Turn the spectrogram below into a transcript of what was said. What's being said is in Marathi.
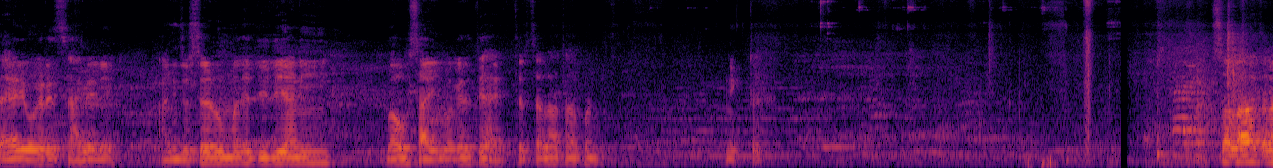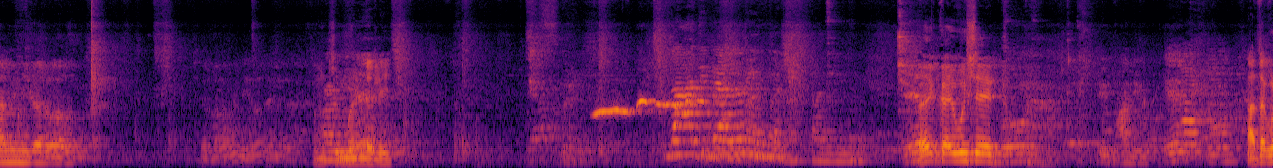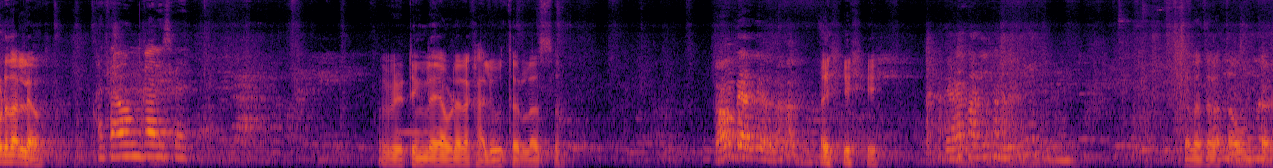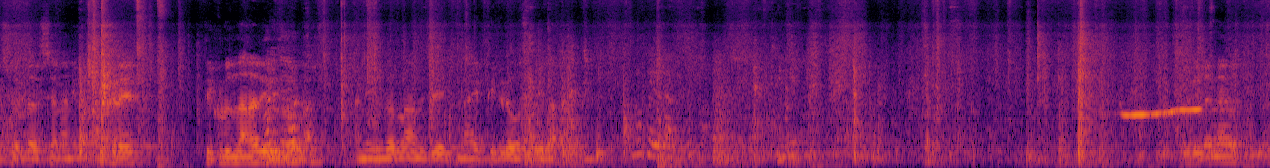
तयारी वगैरे झालेली आणि दुसऱ्या रूममध्ये दीदी आणि भाऊ साई वगैरे ते आहेत. तर चला आता आपण निघतोय. चला तर आम्ही निघालो आहोत. तुमची मंडळी. अय काय विषय आता कुठं चालल्या आता ओंकारेश्वर वेटिंगला एवढ्याला खाली उतरलं असतं हे, हे. चला तर आता ओंकारेश्वर दर्शन आणि मग तिकडे तिकडून जाणार इंदोरला. आणि इंदोरला आमची एक नाईट तिकडे वसलेला. हा?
